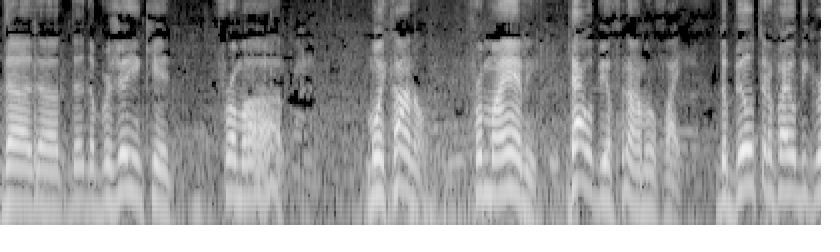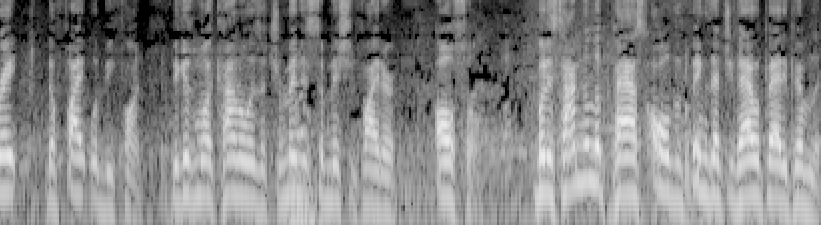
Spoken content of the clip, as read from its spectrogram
the, the, the, the Brazilian kid from uh, Moicano from Miami. That would be a phenomenal fight. The build to the fight would be great. The fight would be fun because Moicano is a tremendous submission fighter, also. But it's time to look past all the things that you've had with Paddy Pimblett.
